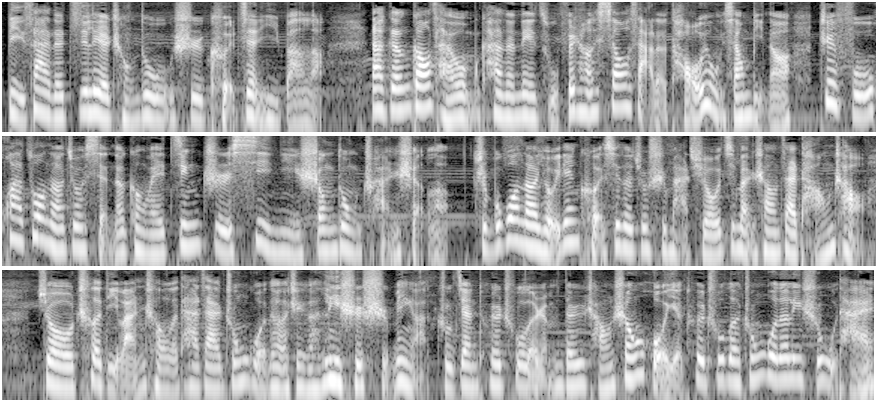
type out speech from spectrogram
比赛的激烈程度是可见一斑了。那跟刚才我们看的那组非常潇洒的陶俑相。比呢，这幅画作呢就显得更为精致、细腻、生动、传神了。只不过呢，有一点可惜的就是马球基本上在唐朝就彻底完成了它在中国的这个历史使命啊，逐渐退出了人们的日常生活，也退出了中国的历史舞台，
